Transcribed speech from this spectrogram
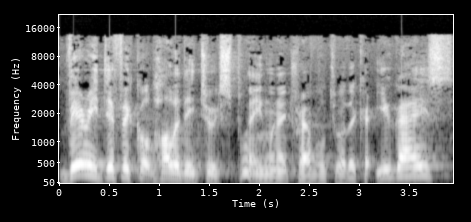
very difficult holiday to explain when I travel to other. countries. You guys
